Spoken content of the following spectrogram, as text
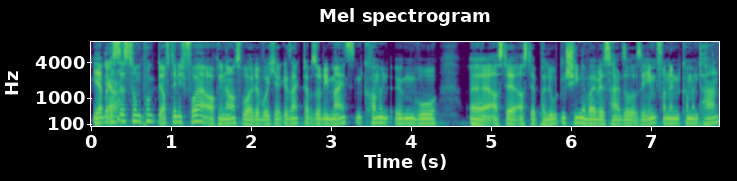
Ja, aber das ist so ein Punkt, auf den ich vorher auch hinaus wollte, wo ich ja gesagt habe, so die meisten kommen irgendwo äh, aus der aus der Palutenschiene, weil wir es halt so sehen von den Kommentaren.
